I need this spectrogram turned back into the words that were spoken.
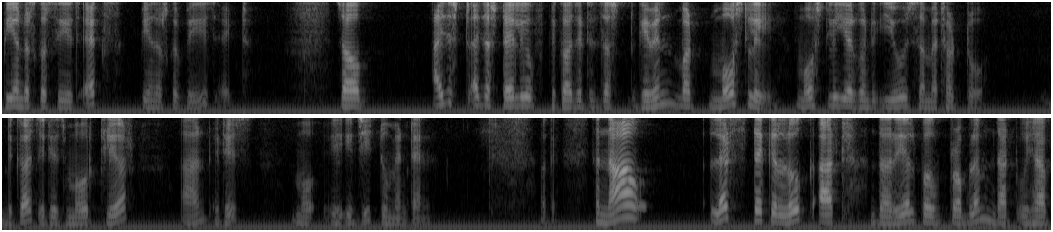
p underscore c is x p underscore b is 8 so I just I just tell you because it is just given but mostly mostly you are going to use the method 2 because it is more clear and it is more easy to maintain. Okay. So now let's take a look at the real problem that we have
